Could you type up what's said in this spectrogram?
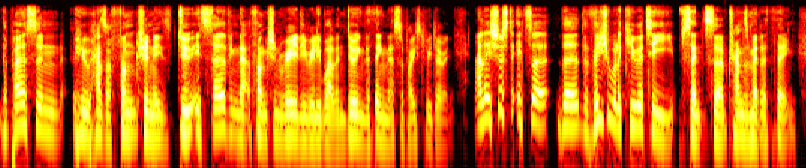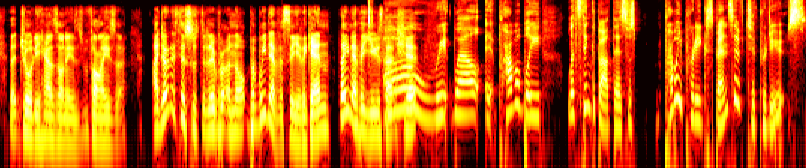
the person who has a function is do is serving that function really really well and doing the thing they're supposed to be doing. And it's just it's a the the visual acuity sensor transmitter thing that Geordi has on his visor. I don't know if this was deliberate or not, but we never see it again. They never use that shit. oh, re- well, it probably. Let's think about this. Was probably pretty expensive to produce.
